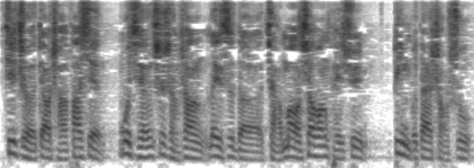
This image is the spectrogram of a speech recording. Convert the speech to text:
记者调查发现，目前市场上类似的假冒消防培训并不在少数。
